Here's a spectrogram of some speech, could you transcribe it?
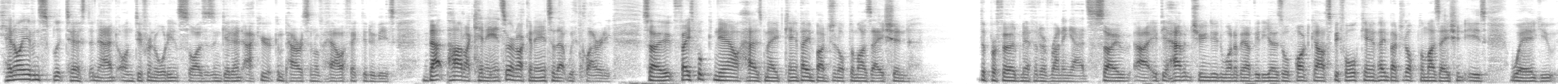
can I even split test an ad on different audience sizes and get an accurate comparison of how effective it is? That part I can answer, and I can answer that with clarity. So, Facebook now has made campaign budget optimization the preferred method of running ads. So, uh, if you haven't tuned in one of our videos or podcasts before, campaign budget optimization is where you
